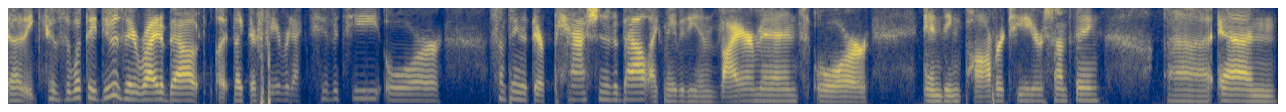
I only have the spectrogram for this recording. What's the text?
Uh, because what they do is they write about like, like their favorite activity or something that they're passionate about, like maybe the environment or ending poverty or something. Uh, and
